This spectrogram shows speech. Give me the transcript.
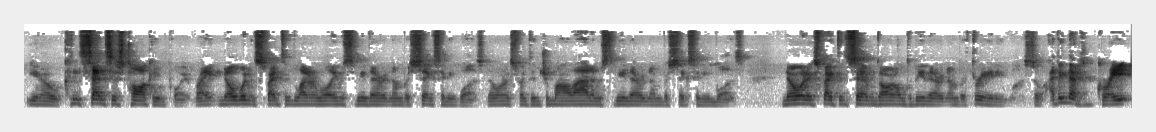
you know, consensus talking point, right? No one expected Leonard Williams to be there at number six, and he was. No one expected Jamal Adams to be there at number six, and he was. No one expected Sam Darnold to be there at number three, and he was. So I think that's great,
